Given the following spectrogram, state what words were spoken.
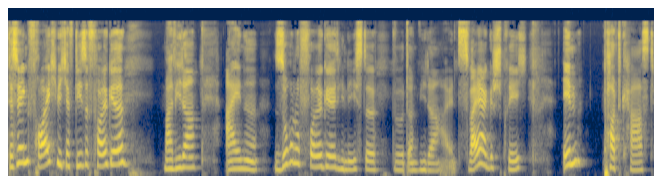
Deswegen freue ich mich auf diese Folge. Mal wieder eine Solo-Folge. Die nächste wird dann wieder ein Zweiergespräch im Podcast.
